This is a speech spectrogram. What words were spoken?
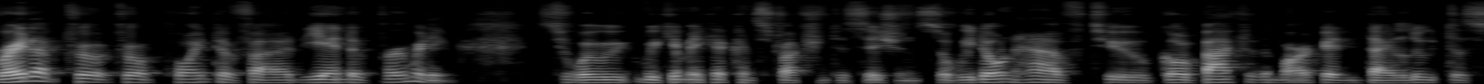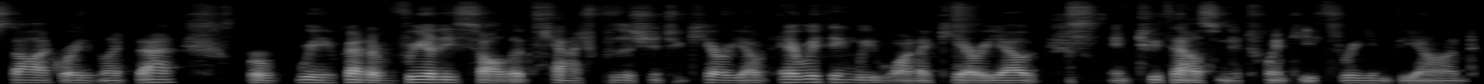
right up to, to a point of uh, the end of permitting so where we, we can make a construction decision so we don't have to go back to the market and dilute the stock or anything like that We're, we've got a really solid cash position to carry out everything we want to carry out in 2023 and beyond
